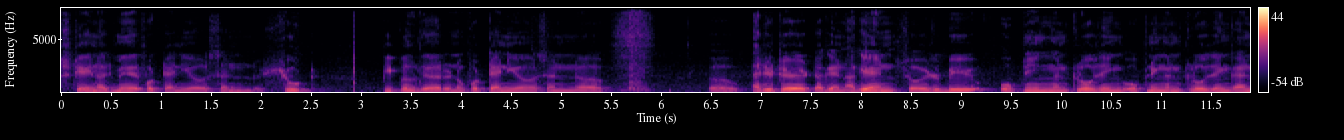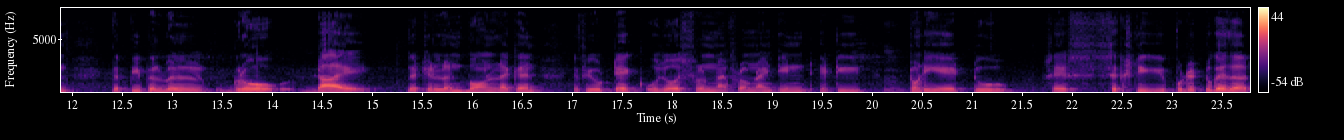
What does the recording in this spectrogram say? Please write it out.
stay in Ajmer for 10 years and shoot people there, you know, for 10 years and uh, uh, edit it again, again. So it'll be opening and closing, opening and closing, and the people will grow, die, the children born like an, if you take Ozu's film from 1980, 28 to say 60, you put it together,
